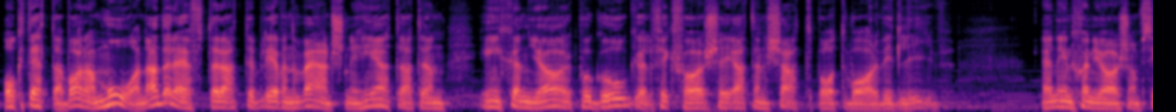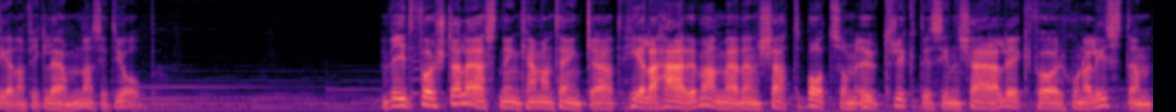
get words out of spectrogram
Och detta bara månader efter att det blev en världsnyhet att en ingenjör på Google fick för sig att en chatbot var vid liv. En ingenjör som sedan fick lämna sitt jobb. Vid första läsning kan man tänka att hela härvan med en chattbot som uttryckte sin kärlek för journalisten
